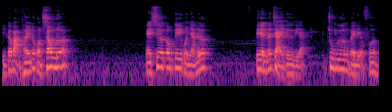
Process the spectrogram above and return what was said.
thì các bạn thấy nó còn sâu nữa. Ngày xưa công ty của nhà nước, tiền nó chảy từ gì ạ? Trung ương về địa phương.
